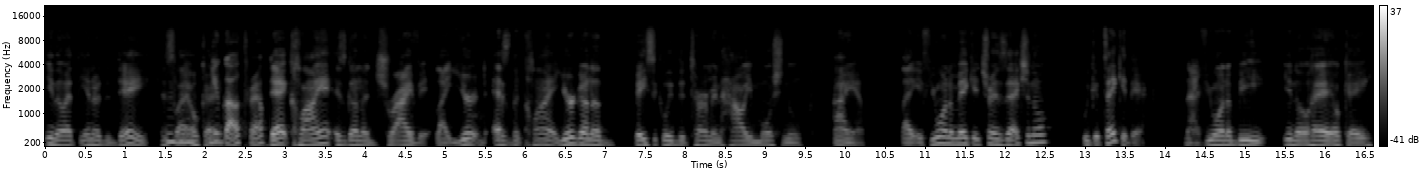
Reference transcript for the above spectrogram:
you know. At the end of the day, it's like Mhm. okay, You go through. that client is gonna drive it. Like you're as the client, you're gonna basically determine how emotional I am. Like if you want to make it transactional, we could take it there. Now, if you want to be, you know, hey, okay,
